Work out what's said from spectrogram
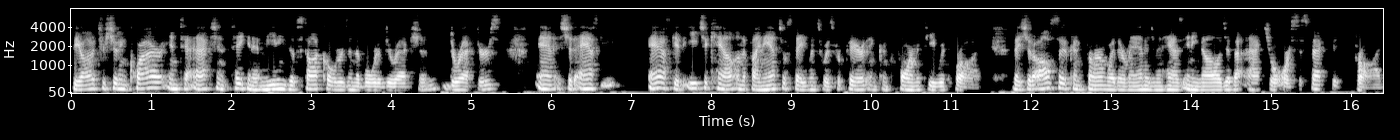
the auditor should inquire into actions taken at meetings of stockholders and the board of direction, directors and should ask ask if each account on the financial statements was prepared in conformity with fraud. They should also confirm whether management has any knowledge of actual or suspected fraud.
